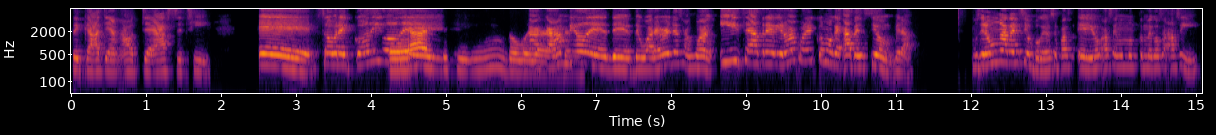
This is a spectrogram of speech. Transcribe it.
the goddamn audacity, eh, sobre el código Era de, doble a cambio de, de, de whatever de San Juan. Y se atrevieron a poner como que atención, mira, pusieron una atención porque ellos, se ellos hacen un montón de cosas así.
